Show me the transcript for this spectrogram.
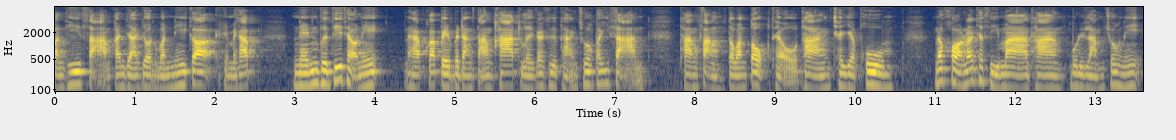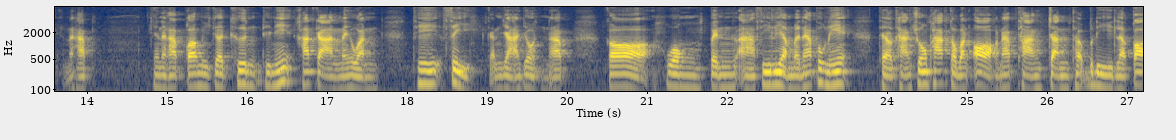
วันที่ 3 กันยายนวันนี้ก็เห็นไหมครับ เน้นพื้นที่แถวนี้นะครับก็เป็นไปดังตามคาดเลยก็คือทางช่วงภาคอีสาน ทางฝั่งตะวันตกแถวทางชัยภูมิ นครราชสีมาทางบุรีรัมย์ช่วงนี้นะครับเนี่ยนะครับก็มีเกิดขึ้นทีนี้คาดการณ์ในวันที่ 4 กันยายนนะครับ ก็วงเป็นอาสี่เหลี่ยมเลยนะครับ พวกนี้แถวทางช่วงภาคตะวันออกนะครับ ทางจันทบุรีแล้วก็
